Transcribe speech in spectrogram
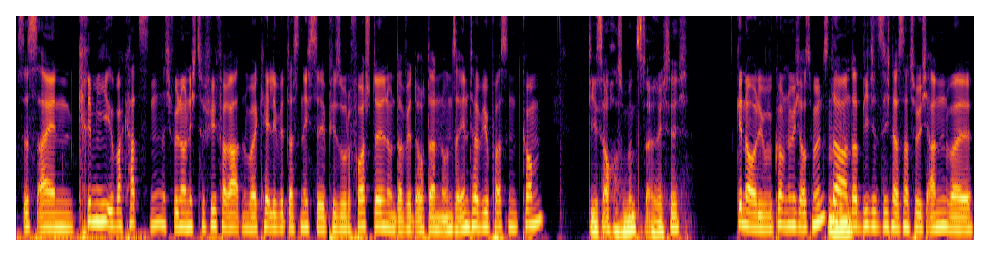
Es ist ein Krimi über Katzen. Ich will noch nicht zu viel verraten, weil Kaylee wird das nächste Episode vorstellen und da wird auch dann unser Interview passend kommen. Die ist auch aus Münster, richtig? Genau, die kommt nämlich aus Münster Mhm. und da bietet sich das natürlich an, weil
